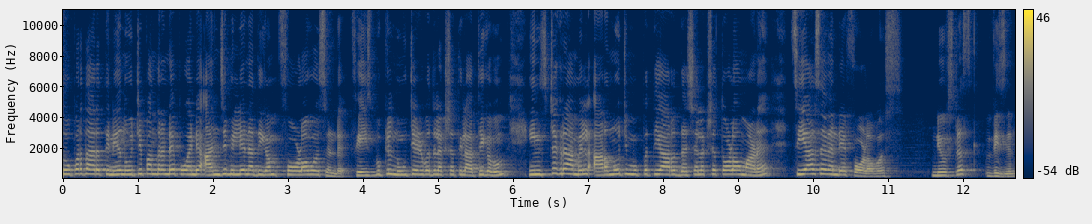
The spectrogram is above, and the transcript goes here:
സൂപ്പർ താരത്തിന് നൂറ്റി പന്ത്രണ്ട് പോയിന്റ് അഞ്ച് മില്യൺ അധികം ഫോളോവേഴ്സ് ഉണ്ട്. ഫേസ്ബുക്കിൽ നൂറ്റി എഴുപത് ലക്ഷത്തിലധികവും ഇൻസ്റ്റഗ്രാമിൽ അറുന്നൂറ്റി മുപ്പത്തി ആറ് ദശലക്ഷത്തോളവുമാണ് സി സെവന്റെ ഫോളോവേഴ്സ്. News desk whistle.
